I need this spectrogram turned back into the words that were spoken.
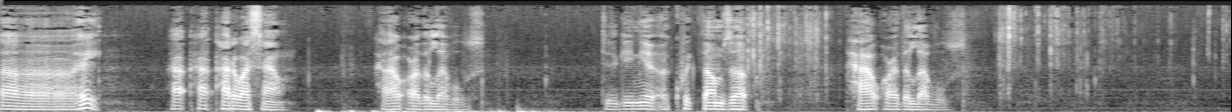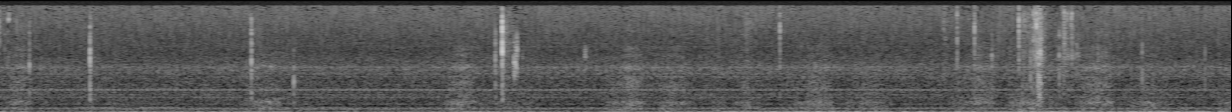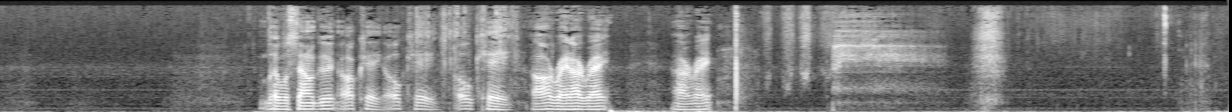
Uh, hey, how, how, how do I sound? How are the levels? Just give me a, a quick thumbs up. How are the levels? Levels sound good? Okay, okay, okay. All right, all right, all right.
